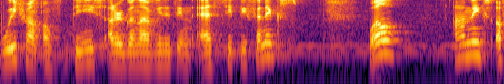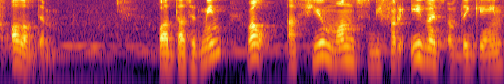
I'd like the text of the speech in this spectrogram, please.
Which one of these are you gonna visit in SCP Phoenix? Well, a mix of all of them. What does it mean? Well, a few months before events of the game,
